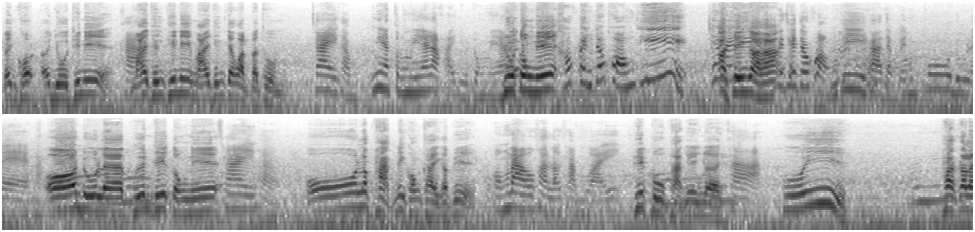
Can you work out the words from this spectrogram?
เป็นคนเอ่ออยู่ที่นี่ ค่ะ หมายถึงที่นี่หมายถึงจังหวัดปทุม ใช่ค่ะ เนี่ยตรงนี้แหละค่ะ อยู่ตรงเนี้ยอยู่ตรงนี้ เขาเป็นเจ้าของที่ใช่ไหมอะจริงเหรอฮะ ไม่ใช่เจ้าของที่ค่ะ แต่เป็นผู้ดูแลค่ะ อ๋อ ดูแลพื้นที่ตรงนี้ ใช่ค่ะ โอ้แล้วผักนี่ของใครครับพี่ ของเราค่ะเราทำไว้พี่ปลูกผักเองเลยค่ะหุยผักอะไร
